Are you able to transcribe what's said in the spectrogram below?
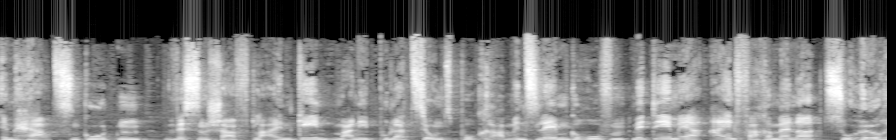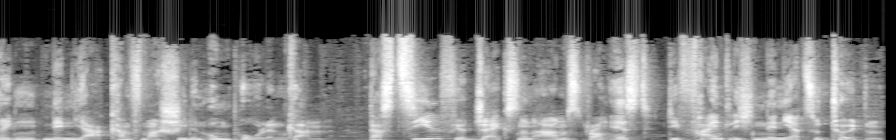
im Herzen guten Wissenschaftler ein Genmanipulationsprogramm ins Leben gerufen, mit dem er einfache Männer zu hörigen Ninja-Kampfmaschinen umpolen kann. Das Ziel für Jackson und Armstrong ist, die feindlichen Ninja zu töten,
